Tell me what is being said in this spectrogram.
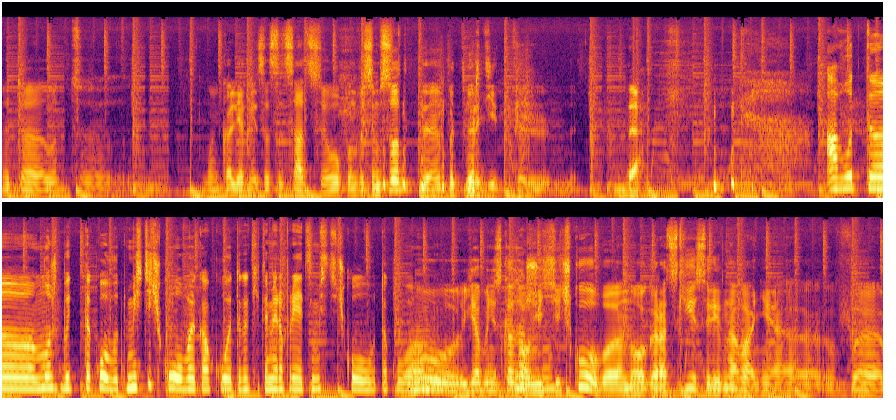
Это вот э, мой коллега из ассоциации Open 800 э, подтвердит. Да. А вот, э, может быть, такое вот местечковое какое-то, какие-то мероприятия местечкового такого? Ну, я бы не сказал Хорошо. местечково, но городские соревнования в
